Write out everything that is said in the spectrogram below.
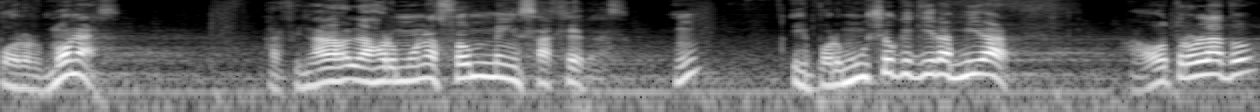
hormonas. Al final las hormonas son mensajeras. Y por mucho que quieras mirar a otro lado,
